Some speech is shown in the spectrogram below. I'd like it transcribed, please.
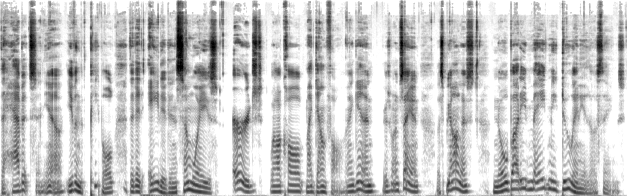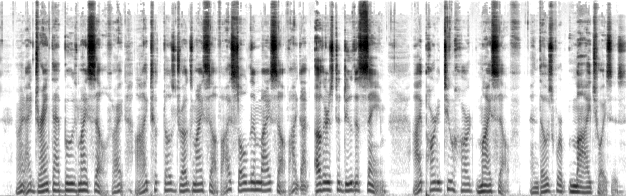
the habits, and yeah, even the people that had aided in some ways urged what I'll call my downfall. And again, here's what I'm saying. Let's be honest. Nobody made me do any of those things. Right? I drank that booze myself, right? I took those drugs myself. I sold them myself. I got others to do the same. I partied too hard myself, and those were my choices.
